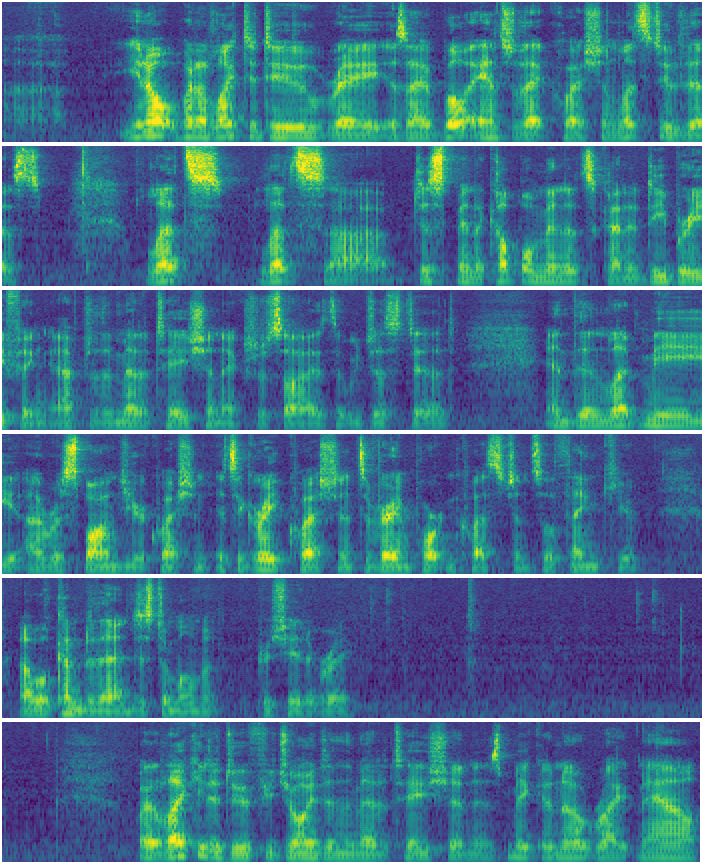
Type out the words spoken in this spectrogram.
Uh, you know what I'd like to do, Ray, is I will answer that question. Let's do this. Let's let's uh, just spend a couple minutes kind of debriefing after the meditation exercise that we just did, and then let me uh, respond to your question. It's a great question. It's a very important question. So thank you. I will come to that in just a moment. Appreciate it, Ray. What I'd like you to do if you joined in the meditation is make a note right now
